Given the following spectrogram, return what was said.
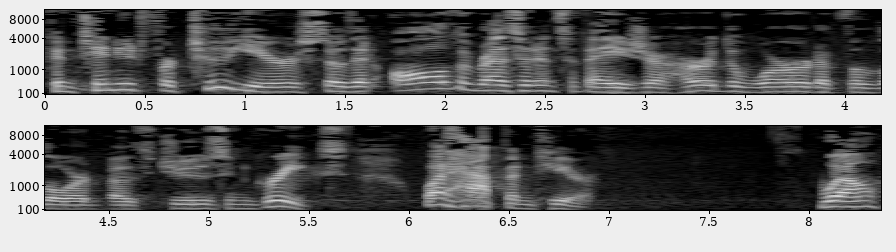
continued for two years so that all the residents of Asia heard the word of the Lord, both Jews and Greeks. What happened here? Well,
